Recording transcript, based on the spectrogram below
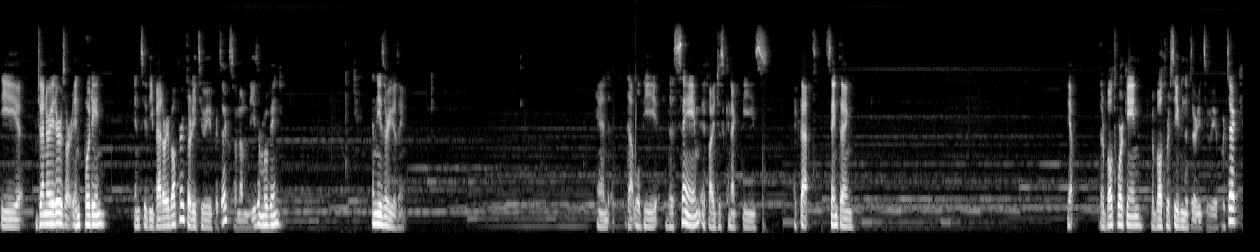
The generators are inputting into the battery buffer, 32E per tick, so none of these are moving. And these are using. And that will be the same if I just connect these like that. Same thing. Yep, they're both working. They're both receiving the 32 EU per tick.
